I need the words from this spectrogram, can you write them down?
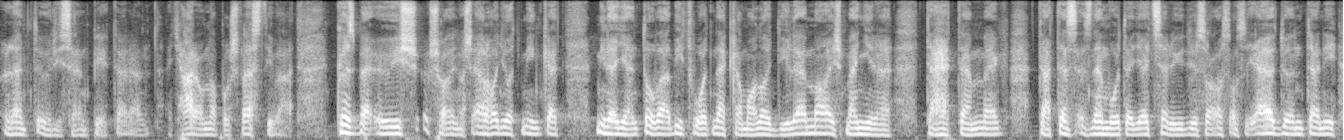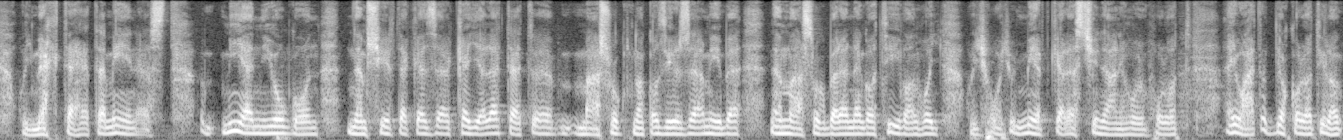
lent Őri Szentpéteren, egy háromnapos fesztivált. Közben ő is sajnos elhagyott minket, mi legyen tovább, itt volt nekem a nagy dilemma, és mennyire tehetem meg, tehát ez, ez nem volt egy egyszerű időszak, az, az, hogy eldönteni, hogy megtehetem én ezt, milyen jogon nem sértek ezzel kegyeletet másoknak az érzelmébe, nem mászok bele negatívan, hogy, hogy, hogy, hogy miért kell ezt csinálni, hol, holott. Jó, hát gyakorlatilag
